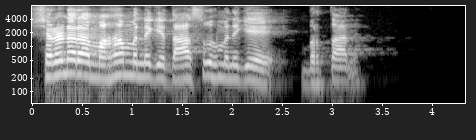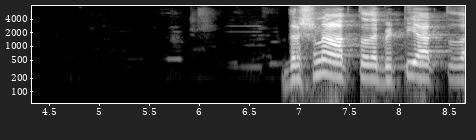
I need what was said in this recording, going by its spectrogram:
ಶರಣರ ಮಹಾಮನೆಗೆ, ದಾಸೋಹ ಮನೆಗೆ ಬರ್ತಾನೆ. ದರ್ಶನ ಆಗ್ತದ, ಭೇಟಿ ಆಗ್ತದ.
